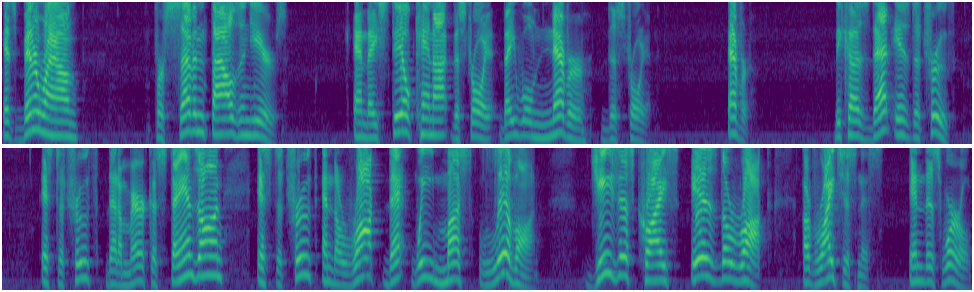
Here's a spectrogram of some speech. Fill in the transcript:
It's been around for 7,000 years and they still cannot destroy it. They will never destroy it. Ever. Because that is the truth. It's the truth that America stands on. It's the truth and the rock that we must live on. Jesus Christ is the rock of righteousness in this world.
